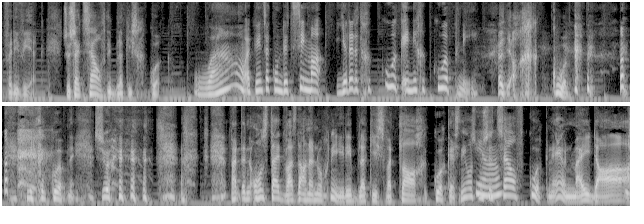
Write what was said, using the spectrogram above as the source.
vir die week. So sy het self die blikkies gekook. Wow, ek wens ek kon dit sien, maar jy het dit gekook en nie gekoop nie. ja, gekook. nie gekoop nie. So want in ons tyd was daar nou nog nie hierdie blikkies wat klaar gekook is nie. Ons moes Ja. dit self kook, nê, in my dae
